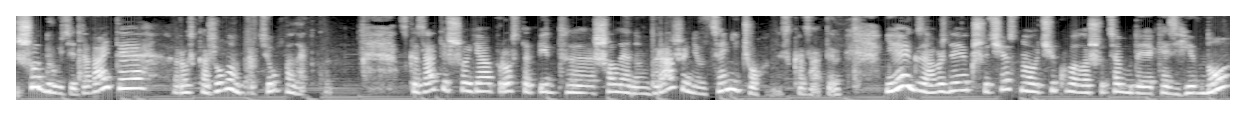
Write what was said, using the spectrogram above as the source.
Що, друзі, давайте розкажу вам про цю палетку. Сказати, що я просто під е, шаленим враженням, це нічого не сказати. Я, як завжди, якщо чесно, очікувала, що це буде якесь гівно,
